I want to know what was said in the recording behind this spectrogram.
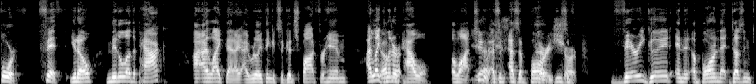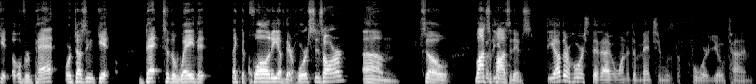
fourth, fifth, you know, middle of the pack. I, I like that. I, I, really think it's a good spot for him. I like Leonard Powell a lot too yeah, as a, as a barn. He's sharp. Very good and a barn that doesn't get over bet or doesn't get bet to the way that like the quality of their horses are. Um, so lots so of the, positives. The other horse that I wanted to mention was the four Yo Time.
